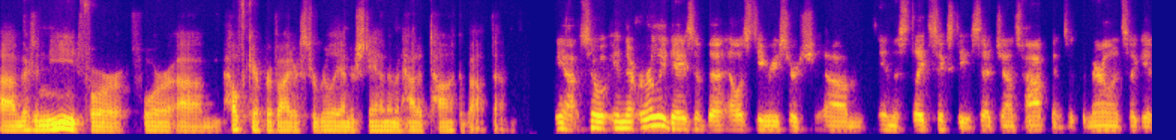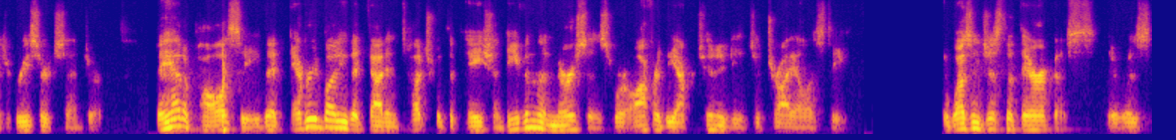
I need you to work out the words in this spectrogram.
um, there's a need for for um, healthcare providers to really understand them and how to talk about them. Yeah, so in the early days of the LSD research um, in the late 60s at Johns Hopkins at the Maryland Psychiatric Research Center, they had a policy that everybody that got in touch with the patient, even the nurses, were offered the opportunity to try LSD. It wasn't just the therapists, it was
